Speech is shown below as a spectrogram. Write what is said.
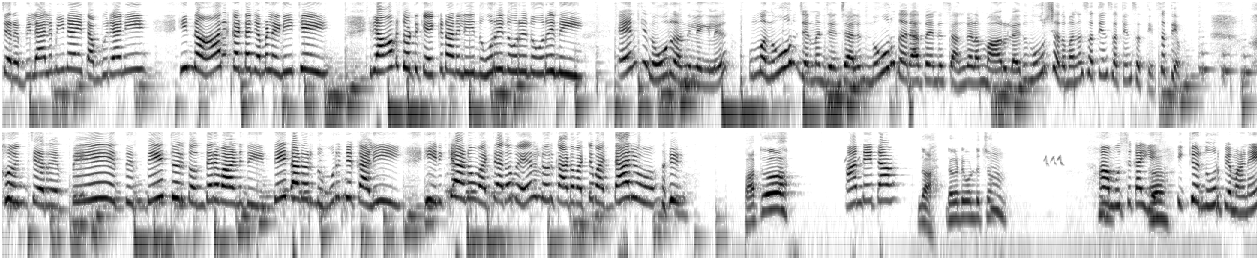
ചെറുപ്പിലാലമീനായി തമ്പുരാനി. ഇന്ന് ആരെ കണ്ട ഞമ്മൾ എണീറ്റേ? രാവിലെ തൊട്ട് കേക്കണാണല്ലേ ഈ നൂറി നൂറി നൂറി നീ? എനിക്ക് നൂറ് തന്നില്ലെങ്കിൽ ഉമ്മ നൂറ് ജന്മം ജനിച്ചാലും നൂറ് തരാത്തതിന്റെ സങ്കടം മാറില്ല ഇത് നൂറ് ശതമാനം സത്യം സത്യം സത്യം സത്യം. ഒരു തൊന്തരവാണിത്. ഇതേതാണ് ഒരു നൂറിന്റെ കളി. എനിക്കാണോ വട്ട് അതോ വേറുള്ളവർക്കാണോ വട്ട് വട്ടാരോ? പാത്തുവോ ആന്തേത്താ ഇതാ ഇതങ്ങോട്ട് കൊണ്ടുവച്ചോ. ആ മുസക്കയ്യേ ഇക്കൊരു നൂറുപ്യമാണേ.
